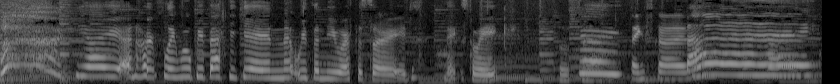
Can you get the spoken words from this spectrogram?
Yay! And hopefully, we'll be back again with a new episode next week. awesome. Thanks, guys. Bye.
